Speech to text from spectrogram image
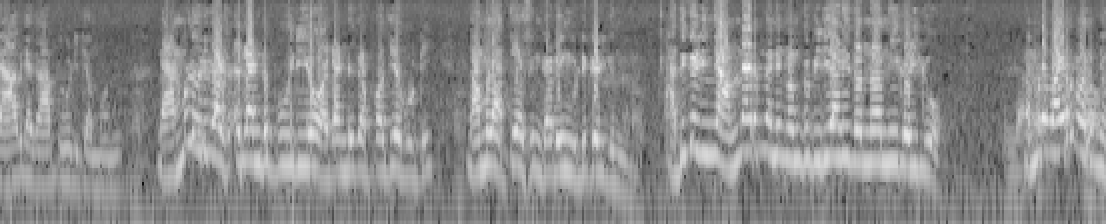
രാവിലെ കാപ്പി കുടിക്കാൻ പോകുന്നു നമ്മളൊരു ഒരു രണ്ട് പൂരിയോ രണ്ട് ചപ്പാത്തിയോ കൂട്ടി നമ്മൾ അത്യാവശ്യം കറിയും കൂട്ടി കഴിക്കുന്നു. അത് കഴിഞ്ഞ് അന്നേരം തന്നെ നമുക്ക് ബിരിയാണി തന്നാൽ നീ കഴിക്കുവോ? നമ്മുടെ വയർ പറഞ്ഞു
